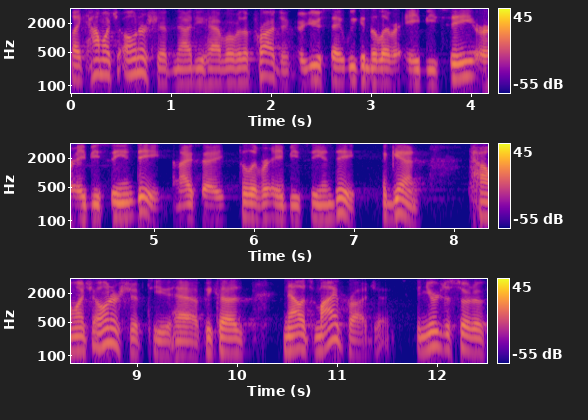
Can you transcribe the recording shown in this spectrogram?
like, how much ownership now do you have over the project? Or you say, we can deliver A, B, C or A, B, C, and D. And I say, deliver A, B, C, and D. Again, how much ownership do you have? Because now it's my project and you're just sort of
